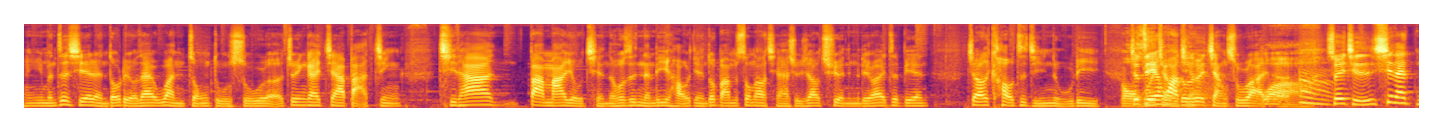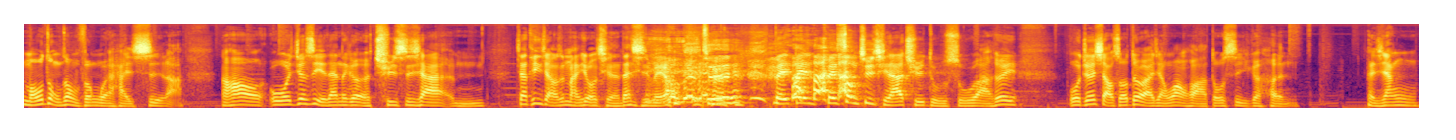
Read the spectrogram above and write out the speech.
你们这些人都留在万中读书了，就应该加把劲。其他爸妈有钱的或是能力好一点，都把他们送到其他学校去了。你们留在这边就要靠自己努力。哦、就这些话都是会讲出来的。所以其实现在某种这种氛围还是啦。然后我就是也在那个趋势下，嗯，这样听起来是蛮有钱的，但其实没有，就是被被被送去其他区读书啦。所以我觉得小时候对我来讲，万华都是一个很很像。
